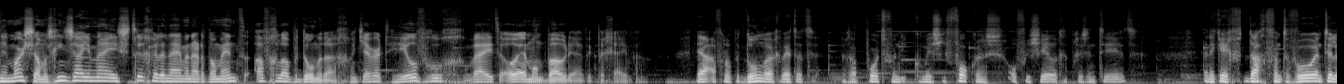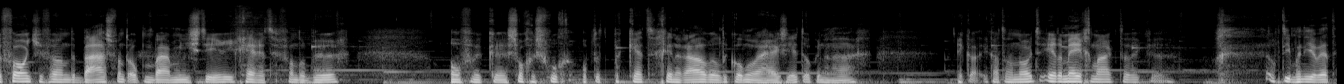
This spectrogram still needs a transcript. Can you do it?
Nee, Marcel, misschien zou je mij eens terug willen nemen naar het moment afgelopen donderdag. Want jij werd heel vroeg bij het OM ontboden, heb ik begrepen. Ja, afgelopen donderdag werd het rapport van die commissie Fokkens officieel gepresenteerd. En ik kreeg de dag van tevoren een telefoontje van de baas van het Openbaar Ministerie, Gerrit van der Burg. Of ik uh, ochtends vroeg op het pakket generaal wilde komen waar hij zit, ook in Den Haag. Ik, ik had nog nooit eerder meegemaakt dat ik uh, op die manier werd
